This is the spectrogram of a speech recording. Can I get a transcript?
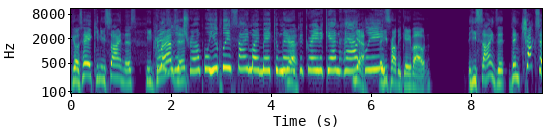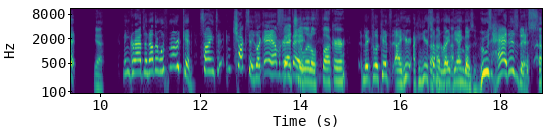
goes, "Hey, can you sign this?" He grabs President it. Trump, will you please sign my "Make America Great Again" hat, yeah, please? that he probably gave out. He signs it, then chucks it. Yeah, Then grabs another one from our kid, signs it, and chucks it. He's like, "Hey, have a great fetch day." you little fucker. And the little kids, I hear, I can hear someone right at the end goes, "Whose hat is this?" I'm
